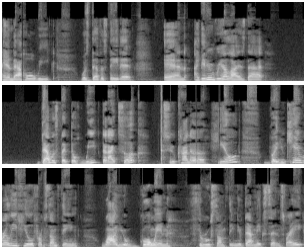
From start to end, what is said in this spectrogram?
And that whole week was devastated. And I didn't realize that that was like the week that I took to kind of heal. But you can't really heal from something while you're going through something, if that makes sense, right?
